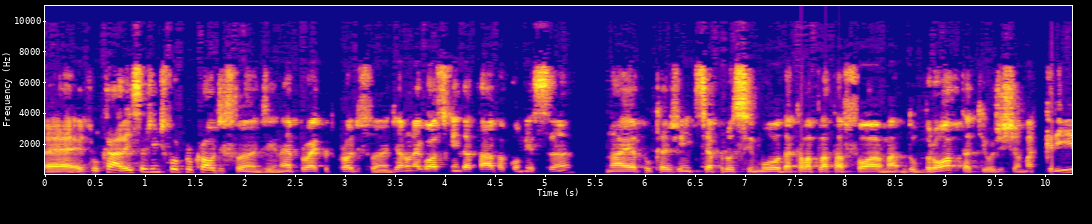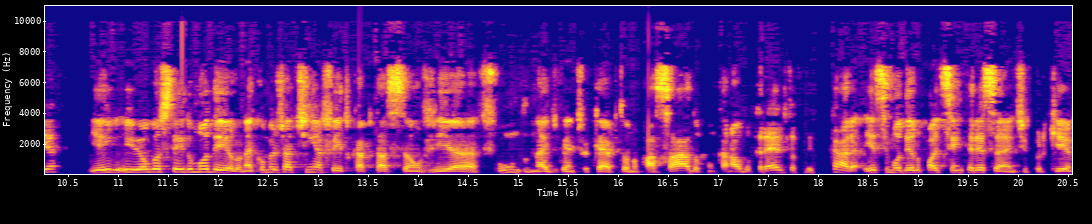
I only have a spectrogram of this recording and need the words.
é, ele falou, cara, e se a gente for para o crowdfunding, né, para o equity crowdfunding? Era um negócio que ainda estava começando. Na época, a gente se aproximou daquela plataforma do Brota, que hoje chama Cria, e, e, eu gostei do modelo, né? Como eu já tinha feito captação via fundo né, de Venture Capital no passado, com o canal do crédito, eu falei, cara, esse modelo pode ser interessante, porque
